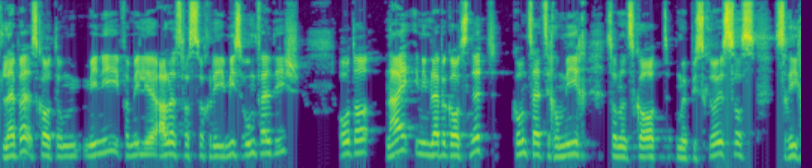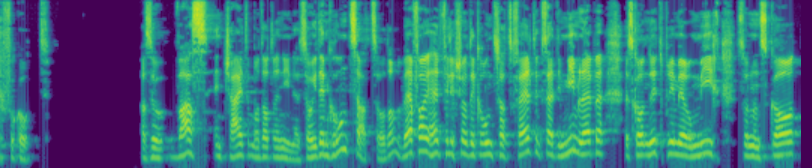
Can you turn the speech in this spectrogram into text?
Leben, es geht um meine Familie, alles, was so ein bisschen mein Umfeld ist. Oder, nein, in meinem Leben geht es nicht grundsätzlich um mich, sondern es geht um etwas Größeres, das Reich von Gott. Also, was entscheiden wir da drin? So in dem Grundsatz, oder? Wer von euch hat vielleicht schon den Grundsatz gefällt und gesagt, in meinem Leben, es geht nicht primär um mich, sondern es geht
